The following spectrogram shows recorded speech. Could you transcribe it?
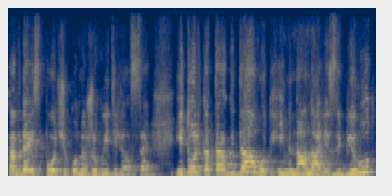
когда из почек он уже выделился. И только тогда вот именно анализы берут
